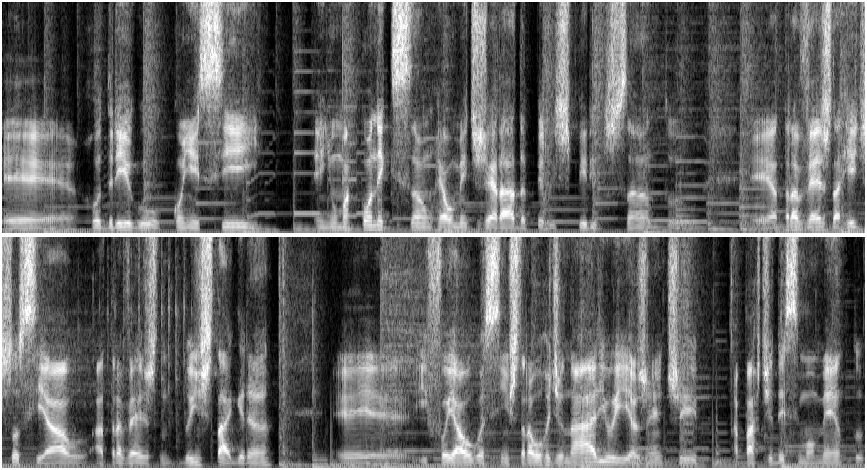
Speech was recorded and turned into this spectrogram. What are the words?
É, Rodrigo conheci em uma conexão realmente gerada pelo Espírito Santo, é, através da rede social, através do Instagram. É, e foi algo assim extraordinário e a gente a partir desse momento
